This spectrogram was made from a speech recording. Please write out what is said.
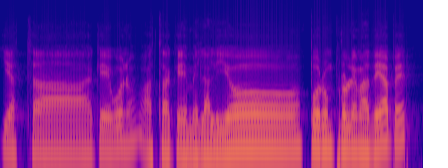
y hasta que, bueno, hasta que me la lió por un problema de Upper,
